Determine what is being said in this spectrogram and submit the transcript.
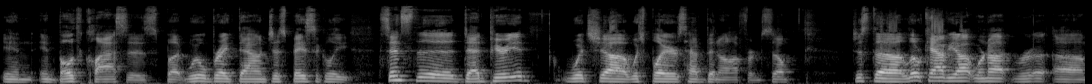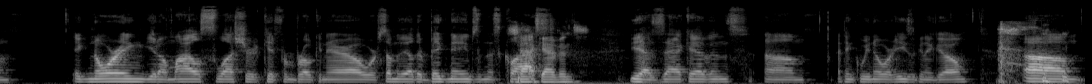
in in both classes, but we'll break down just basically since the dead period which uh, which players have been offered. So just a little caveat: we're not um, ignoring you know Miles Slusher, kid from Broken Arrow, or some of the other big names in this class. Zach Evans. Yeah, Zach Evans. Um, I think we know where he's going to go. Um,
